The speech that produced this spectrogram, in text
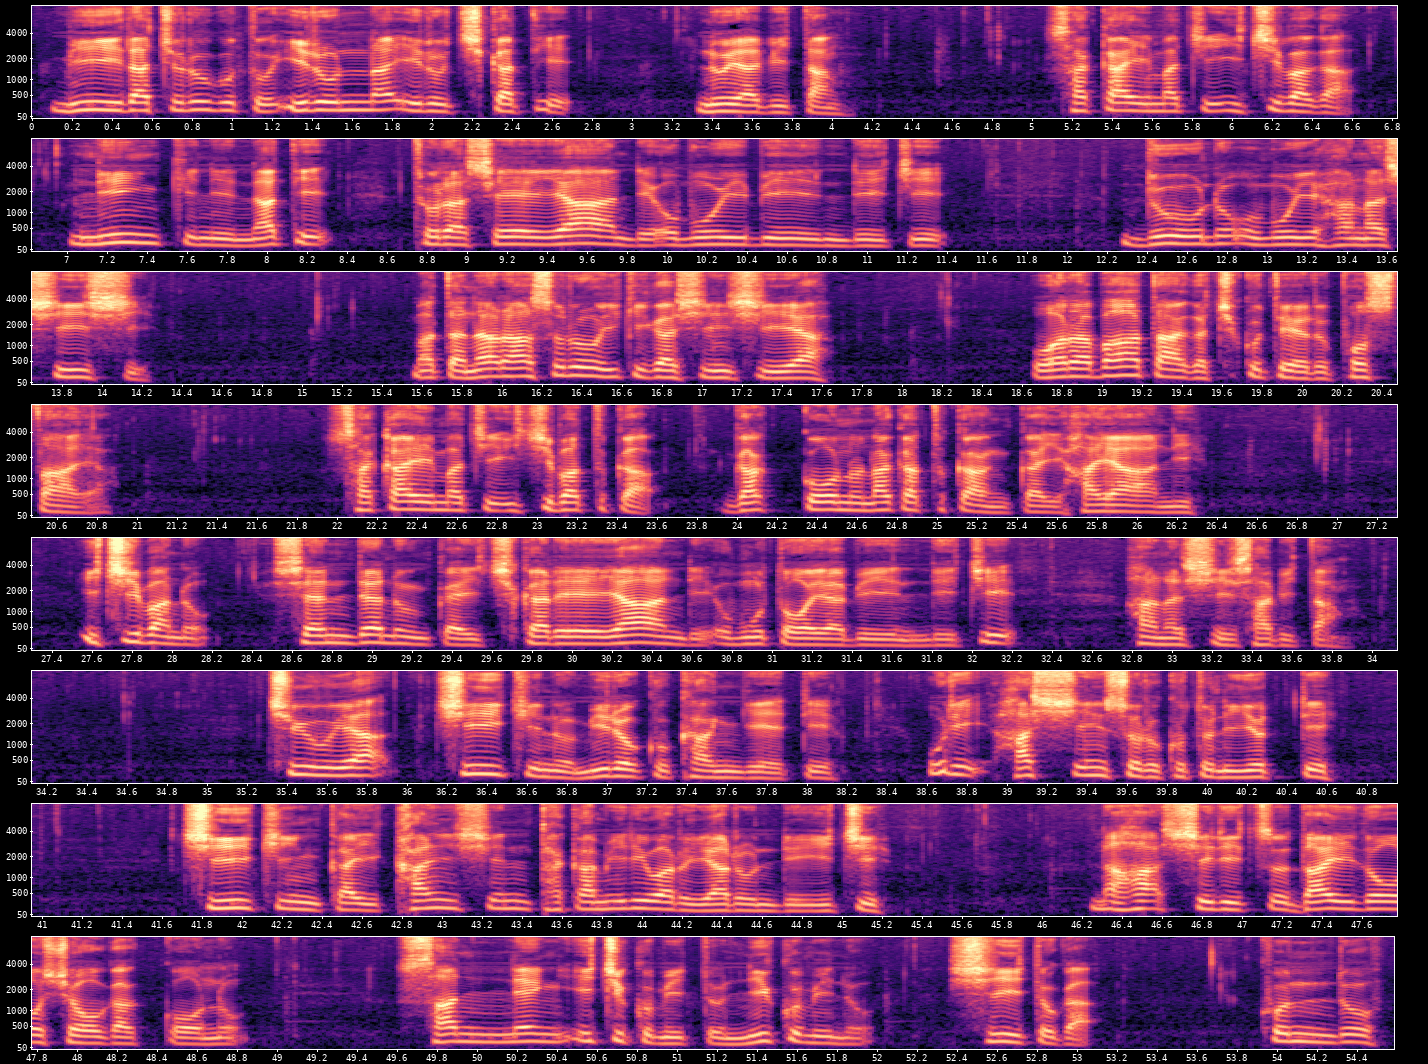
ミーダチュルグといろんないるチカティぬやびたん。境町市場が人気になってトラシェヤンで思いびんでいち。どうの思い話しまた奈良する生きがしんしやわらばーターがちくているポスターや境町市場とか学校の中とかんかいはやに市場の宣伝んかいちかれやんりうむとやびんりち話しさびたん。中や地域の魅力歓迎で売り発信することによって地域委員会関心高みりわるやるんり1那覇市立大道小学校の3年1組と2組のシートが今度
